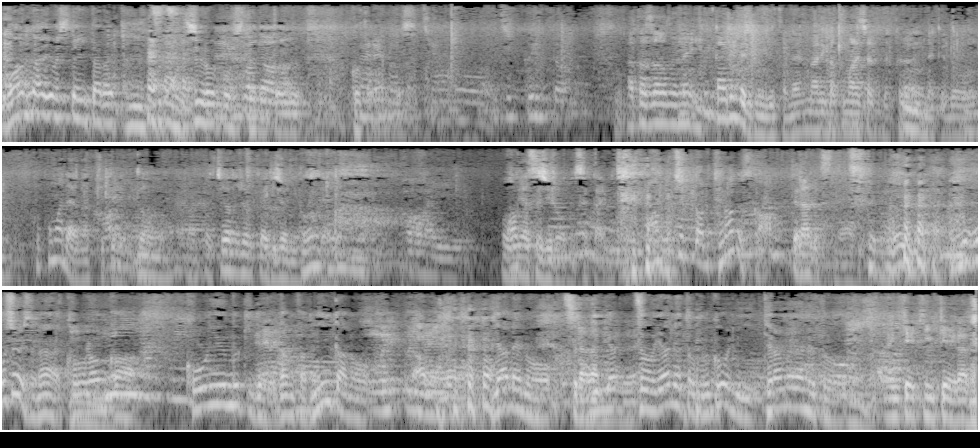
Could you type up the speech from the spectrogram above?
今ご案内をしていただきつつ収録をしているということなんですじっくりと赤竿でね1階レベルにいるとね周り囲まれちゃって暗いんだけど、ここまで上がってくると、まあこちらの状況は非常に良くて大安二郎の世界みたいな。あちょっとあれ寺ですか？寺ですね。面白いですね。このなんかこういう向きでなんか民家のあの屋根のそう屋根と向こうに寺の屋根と。円形近景がね。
